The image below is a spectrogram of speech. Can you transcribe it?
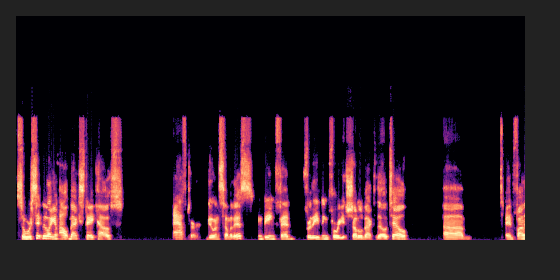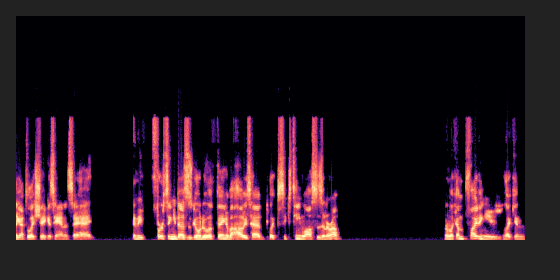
So we're sitting at like an Outback Steakhouse after doing some of this and being fed for the evening before we get shuttled back to the hotel. Um, and finally got to like shake his hand and say, Hey, and the first thing he does is go into a thing about how he's had like 16 losses in a row. And I'm like, I'm fighting you like in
